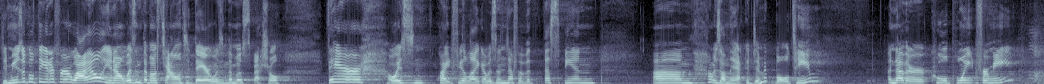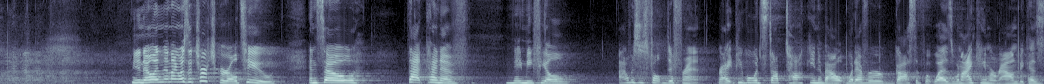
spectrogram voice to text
did musical theater for a while. You know, wasn't the most talented there, wasn't the most special. There, always quite feel like I was enough of a thespian. Um, I was on the academic bowl team. Another cool point for me you know, and then I was a church girl too. And so that kind of made me feel, I was just felt different, right? People would stop talking about whatever gossip it was when I came around because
